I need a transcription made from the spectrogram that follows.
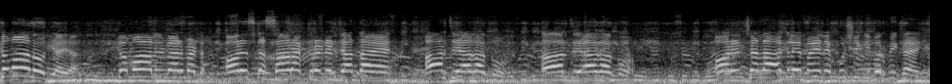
कमाल हो गया यार। कमाल इन्वायरमेंट और इसका सारा क्रेडिट जाता है आरजे आगा को। आरजे आगा को। और इंशाल्लाह अगले महीने खुशी की बर्फ़ी खाएँगे।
